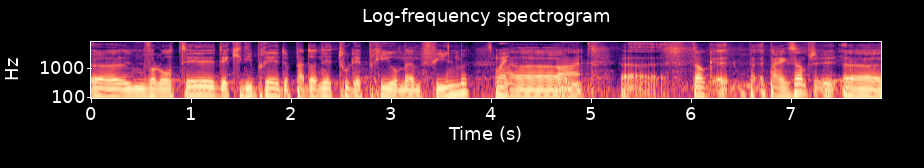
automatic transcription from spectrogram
euh, une volonté d'équilibrer, de pas donner tous les prix au même film. Ouais. Euh, Ouais. euh, donc, euh, par exemple, euh,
